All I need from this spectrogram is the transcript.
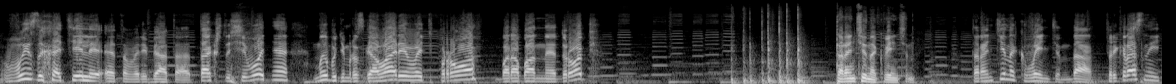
вы захотели этого, ребята. Так что сегодня мы будем разговаривать про барабанная дробь, Тарантино Квентин. Тарантино Квентин, да. Прекрасный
